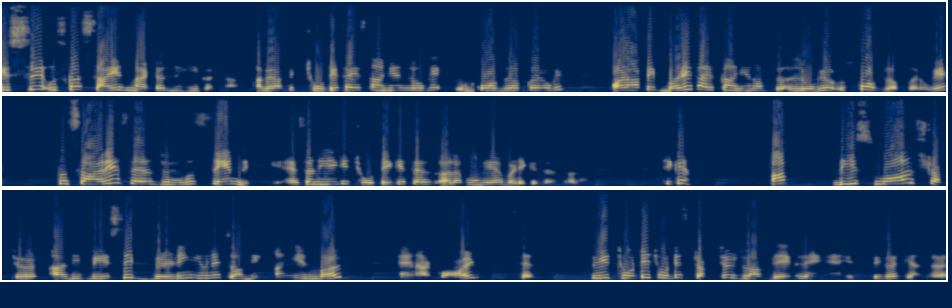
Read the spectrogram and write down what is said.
इससे उसका साइज़ मैटर नहीं करता। अगर आप एक छोटे साइज़ का अनियन लोगे, उनको ऑब्ज़र्व करोगे, और आप एक बड़े साइज़ का अनियन लोगे और उसको ऑब्ज़र्व करोगे तो सारे सेल्स जो है वो सेम दिखेंगे। ऐसा नहीं है कि छोटे के सेल्स अलग होंगे या बड़े के सेल्स अलग ठीक है? अब the small structure are the basic building units of the onion bulb and are called cells तो ये छोटे छोटे स्ट्रक्चर जो आप देख रहे हैं, इस फिगर के अंदर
